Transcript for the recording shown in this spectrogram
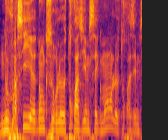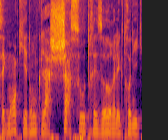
Nous voici euh, donc sur le troisième segment, le troisième segment qui est donc la chasse au trésor électronique.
